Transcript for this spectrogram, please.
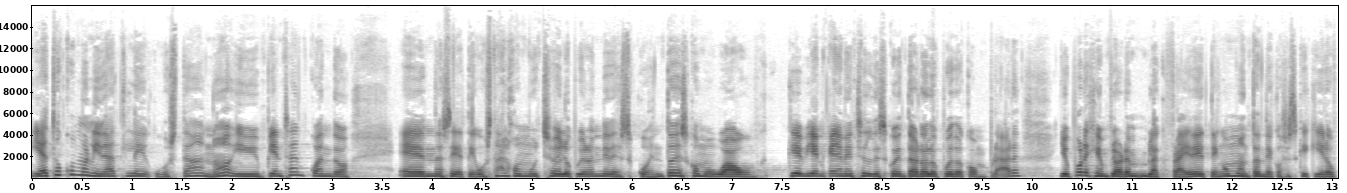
y a tu comunidad le gusta, ¿no? Y piensa en cuando eh, no sé, te gusta algo mucho y lo pusieron de descuento, es como, wow, qué bien que hayan hecho el descuento, ahora lo puedo comprar. Yo, por ejemplo, ahora en Black Friday tengo un montón de cosas que quiero,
